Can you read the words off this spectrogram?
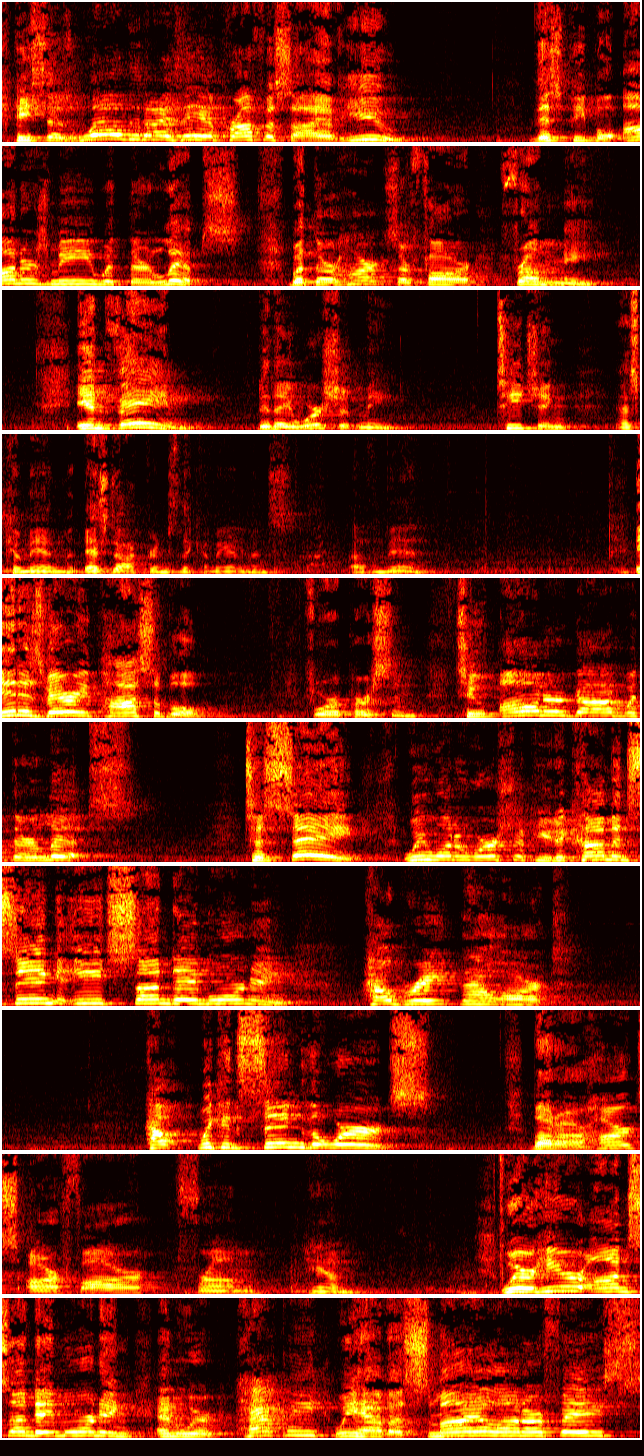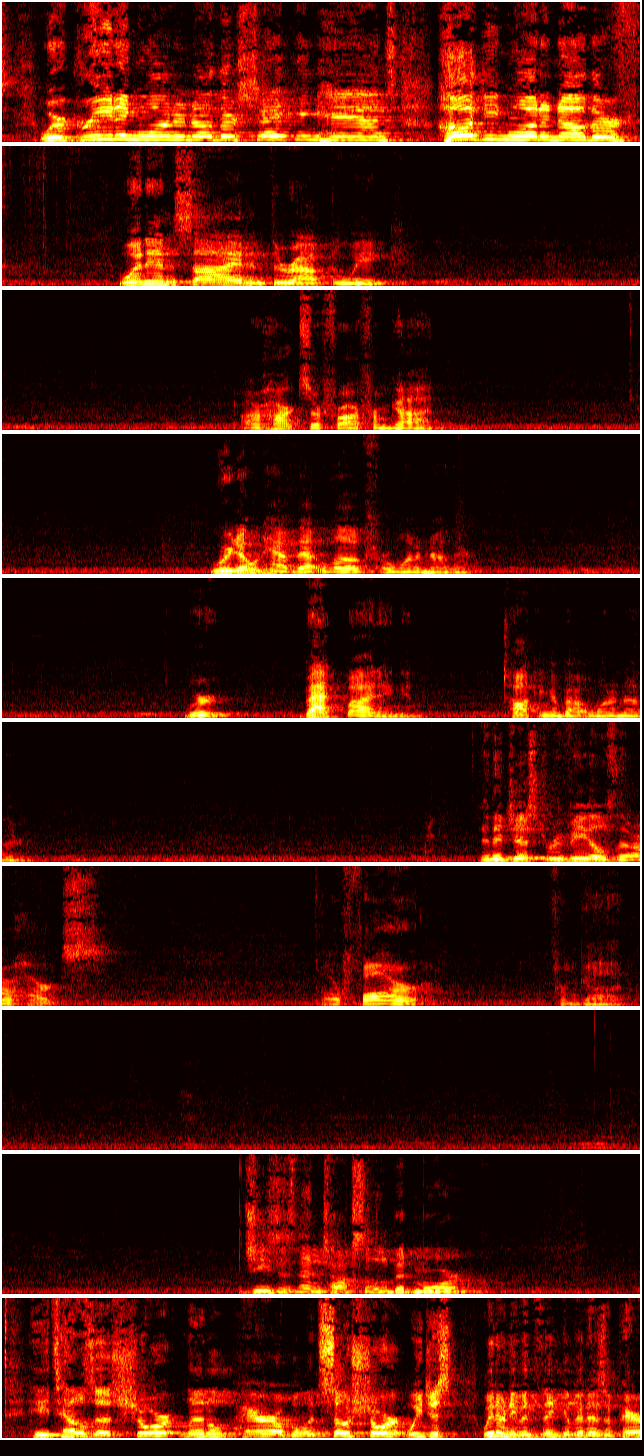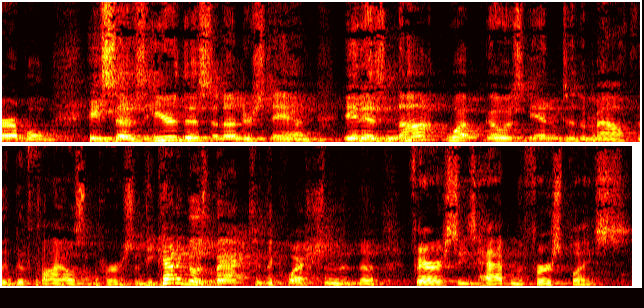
He says, Well did Isaiah prophesy of you. This people honors me with their lips, but their hearts are far from me. In vain do they worship me, teaching as commandment as doctrines the commandments of men. It is very possible for a person to honor God with their lips, to say, We want to worship you, to come and sing each Sunday morning, How great thou art. How we can sing the words, but our hearts are far from Him. We're here on Sunday morning and we're happy. We have a smile on our face. We're greeting one another, shaking hands, hugging one another when inside and throughout the week. Our hearts are far from God. We don't have that love for one another. We're backbiting and talking about one another. And it just reveals that our hearts are far from God. Jesus then talks a little bit more. He tells a short little parable. It's so short we just we don't even think of it as a parable. He says, "Hear this and understand. It is not what goes into the mouth that defiles a person." He kind of goes back to the question that the Pharisees had in the first place.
